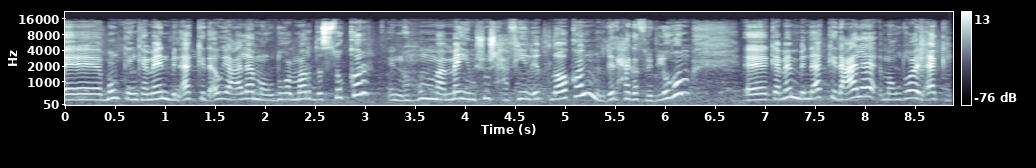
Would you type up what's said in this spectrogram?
آه، ممكن كمان بنأكد قوي على موضوع مرضى السكر إن هم ما يمشوش حافين اطلاقا من غير حاجة في رجلهم. آه كمان بنأكد على موضوع الأكل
